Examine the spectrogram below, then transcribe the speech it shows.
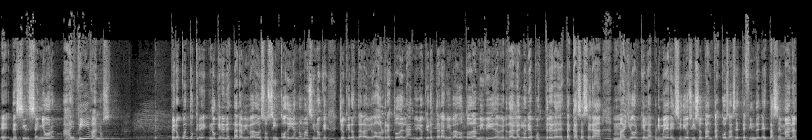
eh, decir, Señor, avívanos? Pero ¿cuántos no quieren estar avivados esos cinco días nomás? Sino que yo quiero estar avivado el resto del año. Yo quiero estar avivado toda mi vida, ¿verdad? La gloria postrera de esta casa será mayor que la primera. Y si Dios hizo tantas cosas este fin de esta semana,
